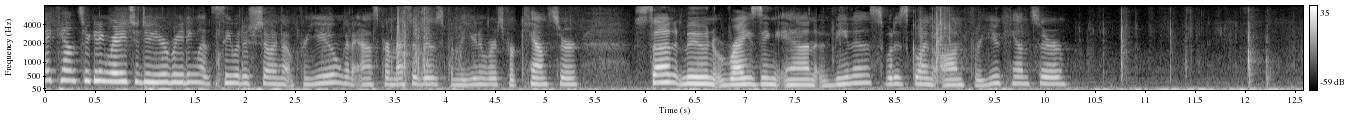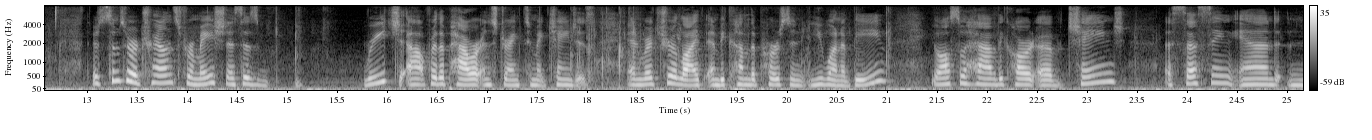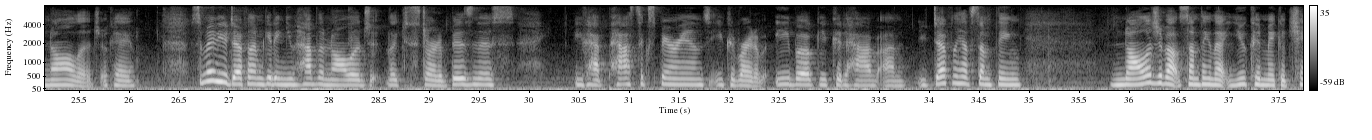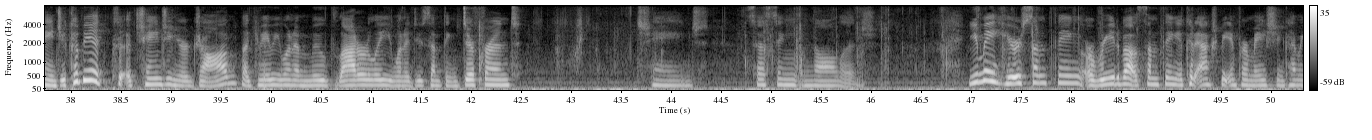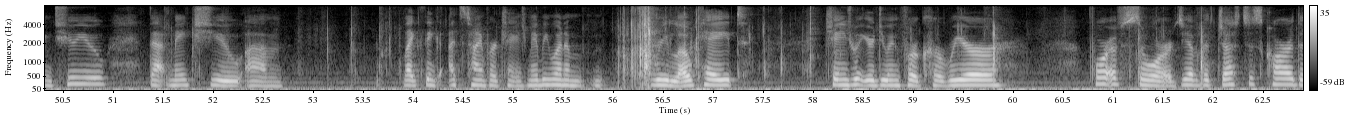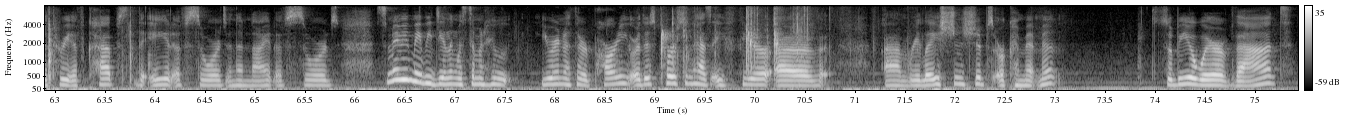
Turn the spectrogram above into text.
Hi, Cancer, getting ready to do your reading. Let's see what is showing up for you. I'm going to ask for messages from the universe for Cancer, Sun, Moon, Rising, and Venus. What is going on for you, Cancer? There's some sort of transformation. It says, reach out for the power and strength to make changes, enrich your life, and become the person you want to be. You also have the card of change, assessing, and knowledge. Okay. So maybe you definitely, I'm getting, you have the knowledge like to start a business, you have past experience, you could write an ebook, you could have, um, you definitely have something, knowledge about something that you could make a change. It could be a, a change in your job, like maybe you want to move laterally, you want to do something different. Change, assessing knowledge. You may hear something or read about something. It could actually be information coming to you that makes you um, like think it's time for a change. Maybe you want to relocate, change what you're doing for a career Four of Swords. You have the Justice card, the Three of Cups, the Eight of Swords, and the Knight of Swords. So maybe maybe dealing with someone who you're in a third party or this person has a fear of um, relationships or commitment. So be aware of that.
